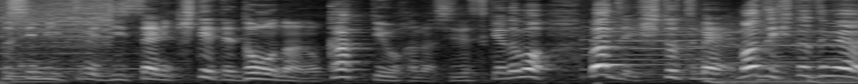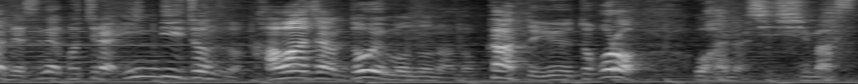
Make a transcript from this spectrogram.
そして3つ目実際に着ててどうなのかっていうお話ですけどもまず1つ目。まず1つ目はですねこちらインディ・ジョーンズの革ジャンどういうものなのかというところをお話しします、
